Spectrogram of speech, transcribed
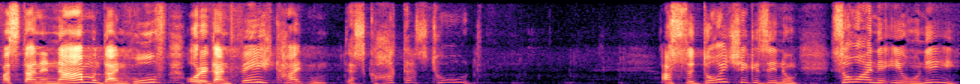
was dein Name dein Ruf oder deine Fähigkeiten, dass Gott das tut. Aus der deutschen Gesinnung, so eine Ironie.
